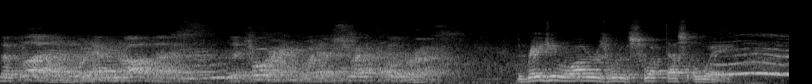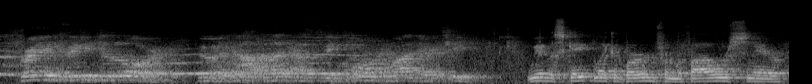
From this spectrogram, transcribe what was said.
the flood would have engulfed us, the torrent would have swept over us. The raging waters would have swept us away. Praise be to the Lord, who has not let us be torn by their teeth. We have escaped like a bird from the fowler's snare.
